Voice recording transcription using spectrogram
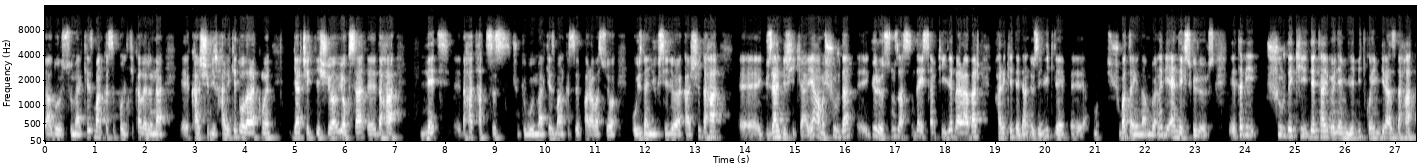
daha doğrusu Merkez Bankası politikalarına karşı bir hareket olarak mı gerçekleşiyor yoksa daha net, daha tatsız çünkü bu Merkez Bankası para basıyor o yüzden yükseliyor karşı daha güzel bir hikaye ama şurada görüyorsunuz aslında S&P ile beraber hareket eden özellikle e, Şubat ayından bu yana bir endeks görüyoruz. E, tabii şuradaki detay önemli. Bitcoin biraz daha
